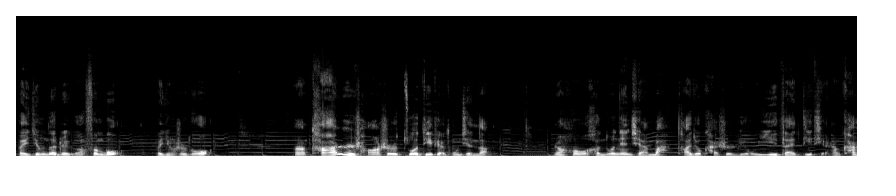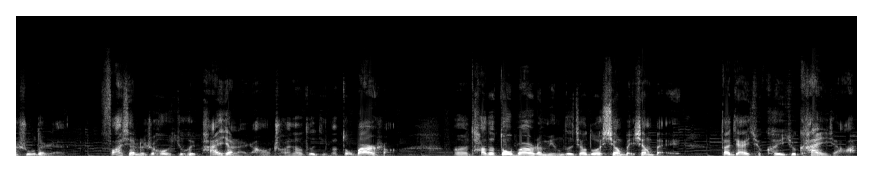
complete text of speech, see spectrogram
北京的这个分部北京视图。啊，他日常是坐地铁通勤的。然后很多年前吧，他就开始留意在地铁上看书的人，发现了之后就会拍下来，然后传到自己的豆瓣上。呃，他的豆瓣的名字叫做向北向北，大家也去可以去看一下啊。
